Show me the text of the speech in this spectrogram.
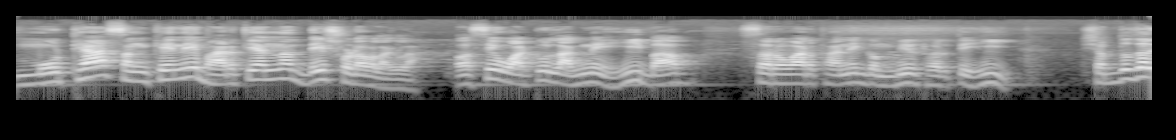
मोठ्या संख्येने भारतीयांना देश सोडावा लागला. असे वाटू लागणे ही बाब सर्वार्थाने गंभीर ठरते ही. शब्द जर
